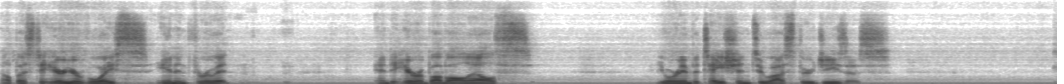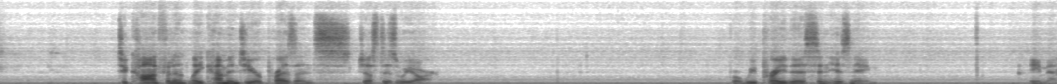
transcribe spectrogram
Help us to hear your voice in and through it, and to hear above all else your invitation to us through Jesus to confidently come into your presence just as we are. For we pray this in his name. Amen.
